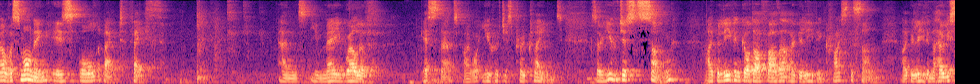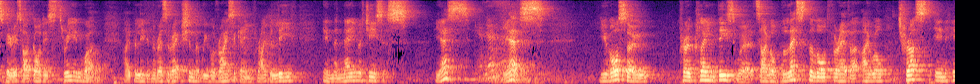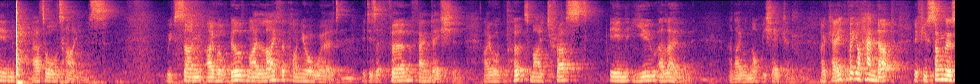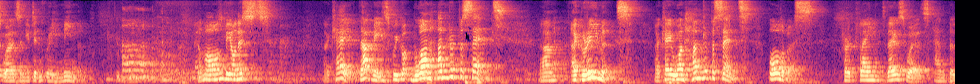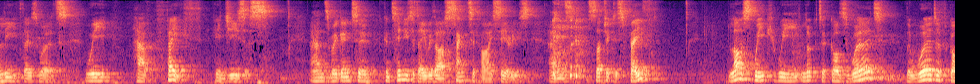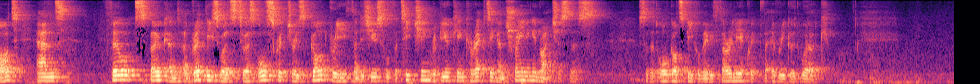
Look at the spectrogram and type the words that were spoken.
Well, this morning is all about faith. And you may well have guessed that by what you have just proclaimed. So you've just sung, I believe in God our Father, I believe in Christ the Son, I believe in the Holy Spirit, our God is three in one. I believe in the resurrection that we will rise again, for I believe in the name of Jesus. Yes? Yes. You've also proclaimed these words I will bless the Lord forever. I will trust in him at all times. We've sung, I will build my life upon your word. It is a firm foundation. I will put my trust in you alone, and I will not be shaken. Okay, put your hand up if you sung those words and you didn't really mean them. Uh, Come on, be honest. Okay, that means we've got 100% um, agreement. Okay, 100%, all of us proclaimed those words and believed those words. We have faith in Jesus. And we're going to continue today with our Sanctify series, and the subject is faith. Last week we looked at God's Word, the Word of God, and Phil spoke and, and read these words to us. All scripture is God breathed and is useful for teaching, rebuking, correcting, and training in righteousness, so that all God's people may be thoroughly equipped for every good work.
